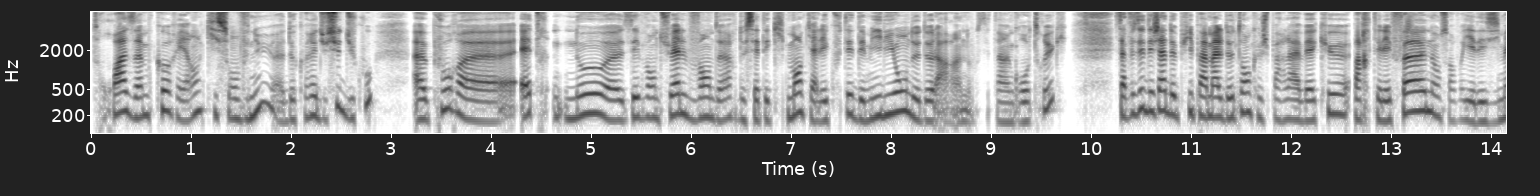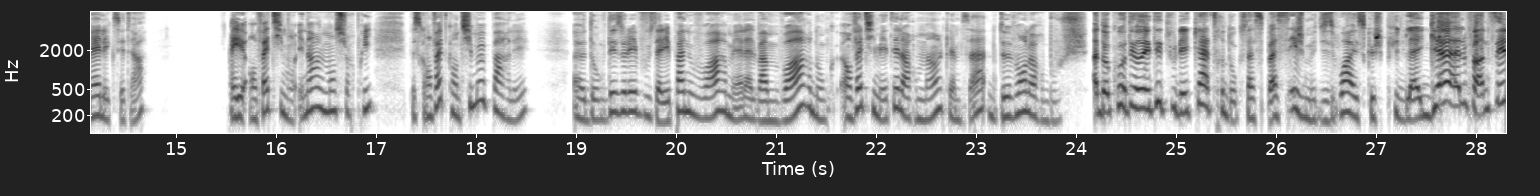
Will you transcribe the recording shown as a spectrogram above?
trois hommes coréens qui sont venus de Corée du Sud, du coup, pour être nos éventuels vendeurs de cet équipement qui allait coûter des millions de dollars. Hein. donc c'était un gros truc. Ça faisait déjà depuis pas mal de temps que je parlais avec eux par téléphone, on s'envoyait des emails, etc. Et en fait, ils m'ont énormément surpris parce qu'en fait, quand ils me parlaient, euh, donc désolé, vous n'allez pas nous voir, mais elle, elle va me voir. Donc en fait, ils mettaient leurs mains comme ça devant leur bouche. Ah, donc on était tous les quatre, donc ça se passait. Je me disais, ouais, est-ce que je pue de la gueule? Enfin, tu sais,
